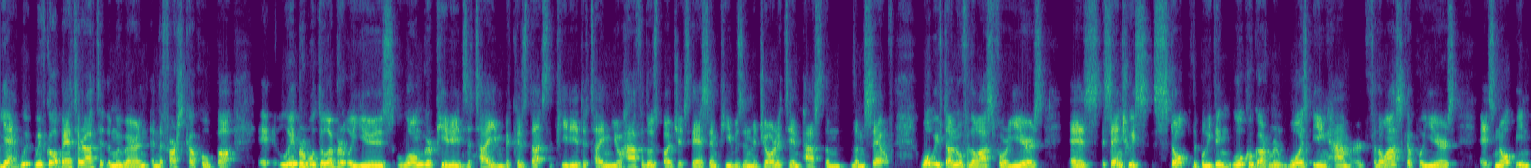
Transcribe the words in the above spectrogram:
Yeah, we, have got better at it than we were in, in the first couple, but it, Labour will deliberately use longer periods of time because that's the period of time, you know, half of those budgets, the SNP was in majority and passed them themselves. What we've done over the last four years is essentially stop the bleeding. Local government was being hammered for the last couple of years. It's not been.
